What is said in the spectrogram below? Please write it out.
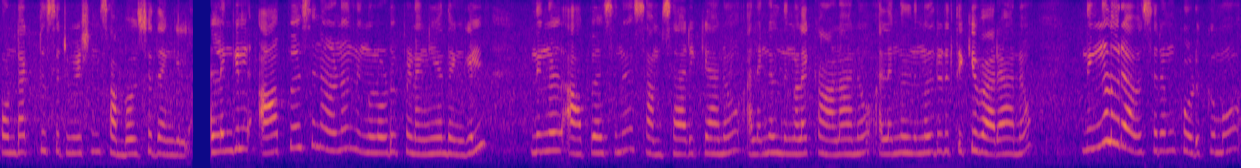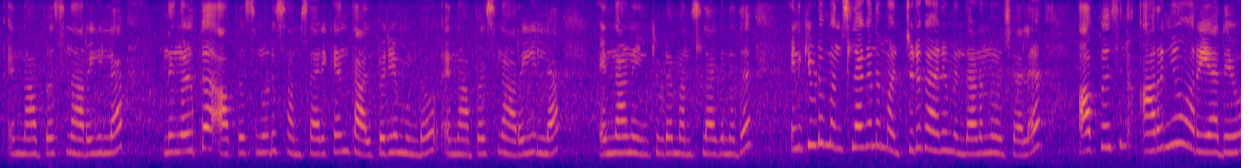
കോണ്ടാക്ട് സിറ്റുവേഷൻ സംഭവിച്ചതെങ്കിൽ അല്ലെങ്കിൽ ആ പേഴ്സണാണ് നിങ്ങളോട് പിണങ്ങിയതെങ്കിൽ നിങ്ങൾ ആ പേഴ്സണ് സംസാരിക്കാനോ അല്ലെങ്കിൽ നിങ്ങളെ കാണാനോ അല്ലെങ്കിൽ നിങ്ങളുടെ അടുത്തേക്ക് വരാനോ നിങ്ങളൊരു അവസരം കൊടുക്കുമോ എന്ന് ആ പേഴ്സൺ അറിയില്ല. നിങ്ങൾക്ക് ആ പേഴ്സണോട് സംസാരിക്കാൻ താല്പര്യമുണ്ടോ എന്ന് ആ പേഴ്സൺ അറിയില്ല എന്നാണ് എനിക്കിവിടെ മനസ്സിലാകുന്നത്. എനിക്കിവിടെ മനസ്സിലാകുന്ന മറ്റൊരു കാര്യം എന്താണെന്ന് വെച്ചാൽ ആ പേഴ്സൺ അറിഞ്ഞോ അറിയാതെയോ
